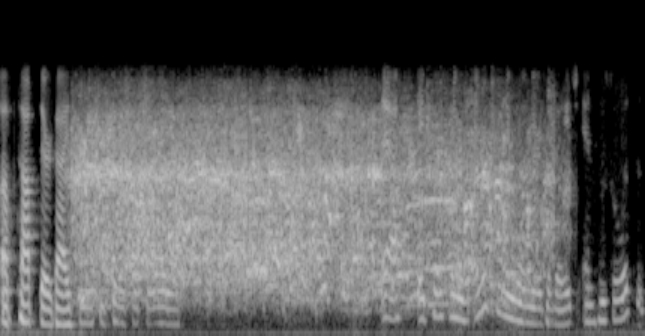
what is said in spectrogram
up top there, guys. F, a person who is under 21 years of age and who solicits,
